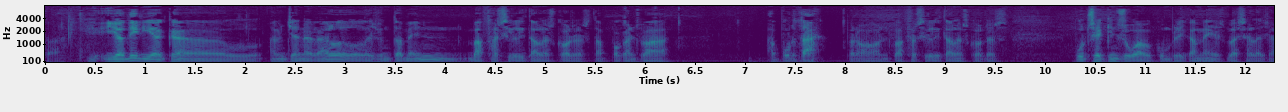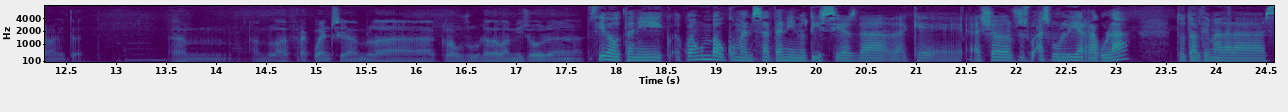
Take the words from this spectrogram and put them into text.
Clar. Jo diria que, el- en general, l'Ajuntament va facilitar les coses. Tampoc ens va aportar, però ens va facilitar les coses. Potser qui ens ho va complicar més va ser la Generalitat. Amb, amb la freqüència, amb la clausura de l'emissora... Sí, vau tenir... Quan vau començar a tenir notícies de, de que això es, es volia regular? Tot el tema de les,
